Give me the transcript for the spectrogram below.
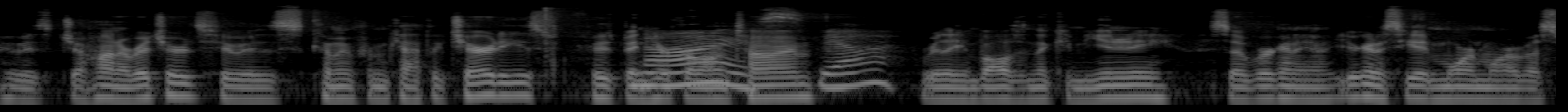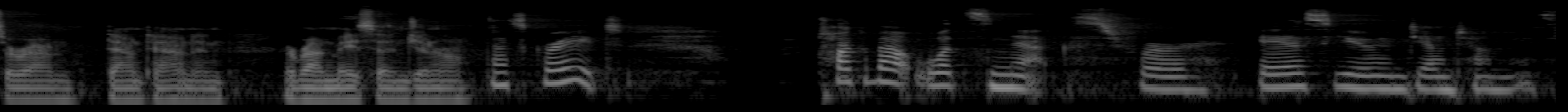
who is Johanna Richards, who is coming from Catholic Charities, who's been here for a long time, Yeah. really involved in the community. So we're gonna you're gonna see more and more of us around downtown and around Mesa in general. That's great. Talk about what's next for ASU and Downtown Mesa.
